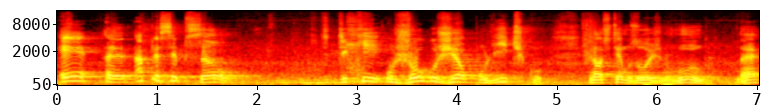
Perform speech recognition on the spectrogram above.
é, é a percepção de, de, que o jogo geopolítico que nós temos hoje no mundo, né,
